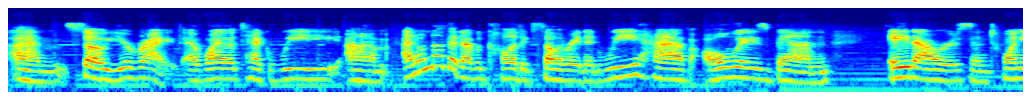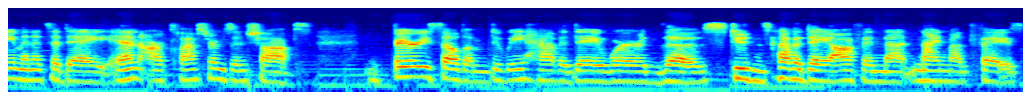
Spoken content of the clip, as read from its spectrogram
Um, so you're right. At WyoTech, we, um, I don't know that I would call it accelerated. We have always been eight hours and 20 minutes a day in our classrooms and shops. Very seldom do we have a day where the students have a day off in that nine month phase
